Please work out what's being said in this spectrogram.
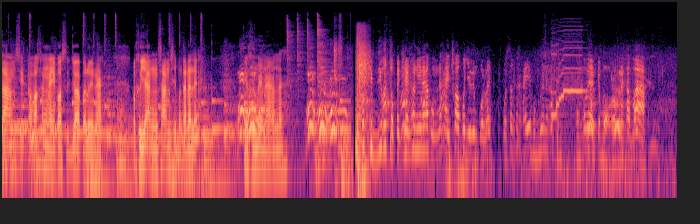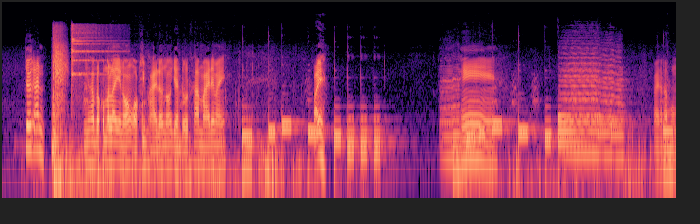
สร้างไม่เสร็จแต่ว่าข้างในก็สุดยอดไปเลยนะ ก็คือยังสร้างไม่เสร็จเหมือนกันนั่นแหละ นี่คือแม่น้ำนะก็คลิปนี้ก็จบไปเพียงเท่านี้นะครับผม ถ้าใครชอบก็อย่าลืมกดไลค์ กดซับสไครต์ให้ผมด้วยนะครับผม ผมก็ไม่อยากจะบอกหรอกนะครับว่า เจอกัน นะครับเราก็มาไล่น้องออกชิบหายแล้วน้องจะโดดข้ามไม้ได้ไหมไปเฮ้ไปแล้วครับผม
